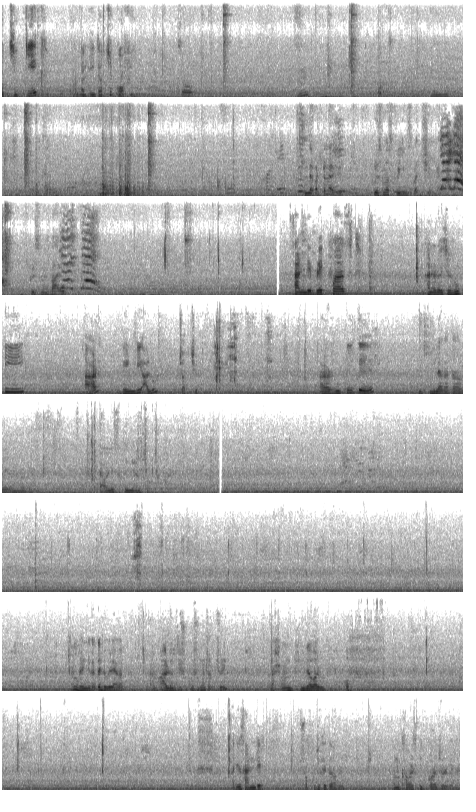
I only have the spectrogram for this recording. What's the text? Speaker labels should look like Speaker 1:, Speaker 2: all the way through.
Speaker 1: হচ্ছে কেক আর এইটা হচ্ছে কফি। সো ব্যাপারটা না ক্রিসমাস ফিলিংস পাচ্ছি আমি। ক্রিসমাস ভাইব সানডে ব্রেকফাস্ট এখানে রয়েছে রুটি আর ভেন্ডি, আলুর চচ্চড়ি। আর রুটিতে ঘি লাগাতে হবে এরকমভাবে তাহলে স্কিন এরকম চকচক করে। আমি ভেন্ডি খেতে হেভি লাগে আর আলু দিয়ে শুকনো শুকনো চচ্চড়ি, তার সঙ্গে ঘি দেওয়া রুটি। অফ আজকে সানডে সব কিছু খেতে হবে। কোনো খাবার স্কিপ করা চলবে না।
